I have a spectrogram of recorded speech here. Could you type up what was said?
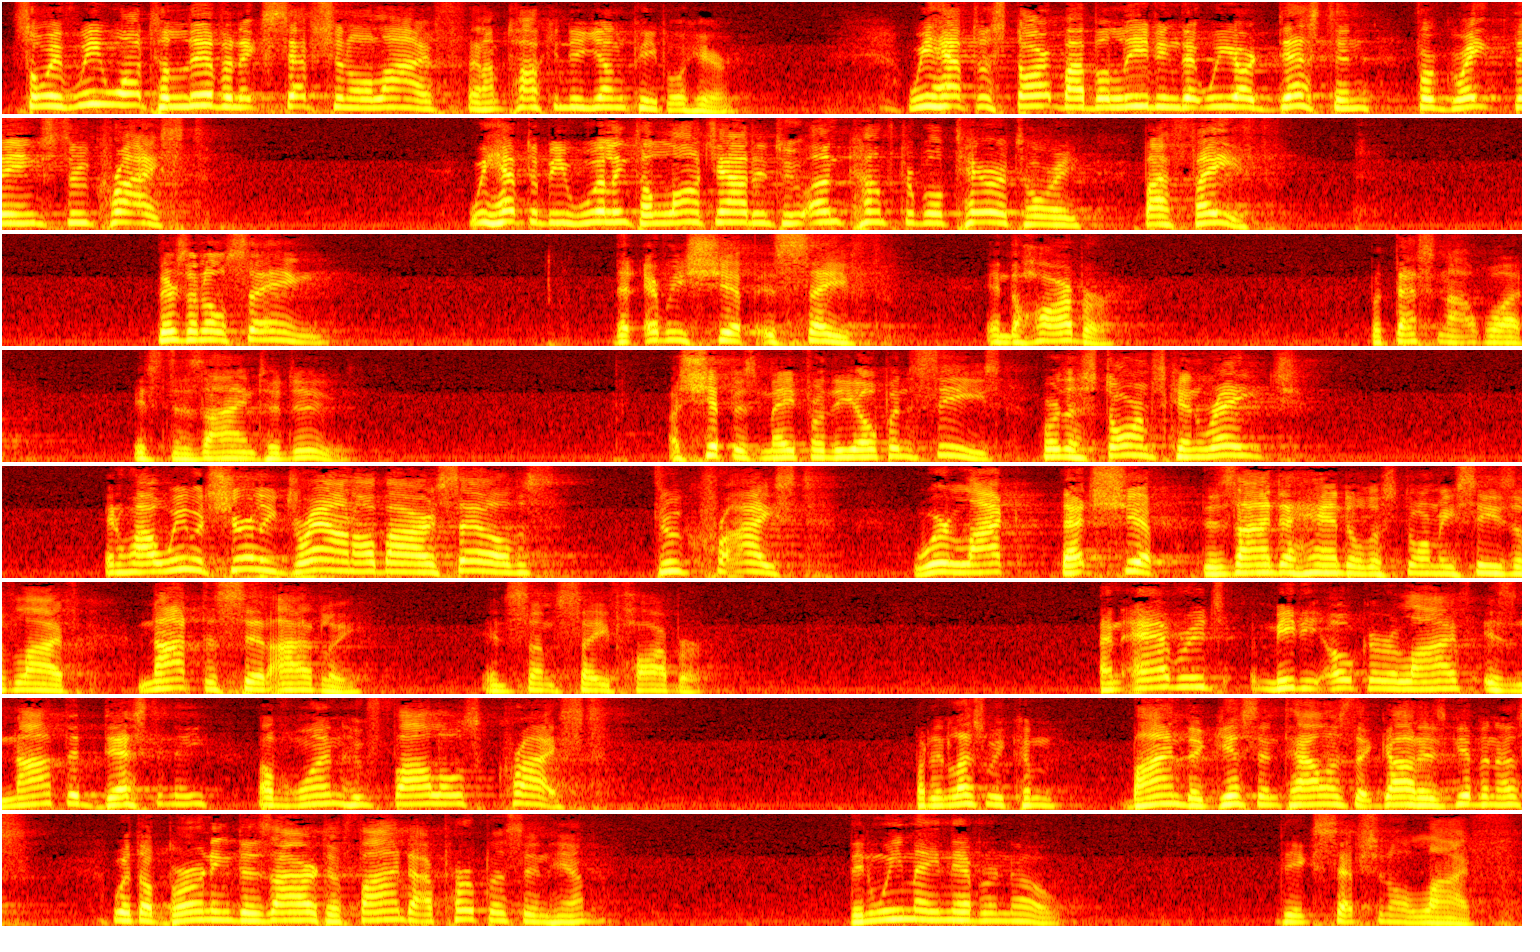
So if we want to live an exceptional life, and I'm talking to young people here, we have to start by believing that we are destined for great things through Christ. We have to be willing to launch out into uncomfortable territory by faith. There's an old saying that every ship is safe in the harbor, but that's not what it's designed to do. A ship is made for the open seas where the storms can rage. And while we would surely drown all by ourselves, through Christ, we're like that ship designed to handle the stormy seas of life, not to sit idly in some safe harbor. An average, mediocre life is not the destiny of one who follows Christ. But unless we combine the gifts and talents that God has given us with a burning desire to find our purpose in Him, then we may never know the exceptional life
